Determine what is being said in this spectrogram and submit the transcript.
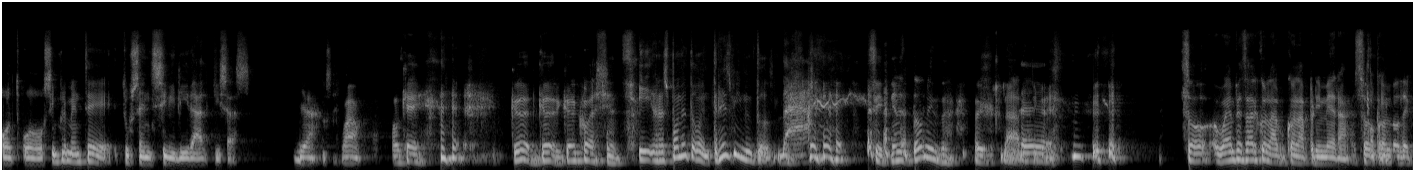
o, o simplemente tu sensibilidad quizás? Yeah. Wow. Okay. good, good, good questions. Y responde todo en tres minutos. Sí, tienes dos minutos. Okay. nah, no Eh. So, voy a empezar con la, con la primera, so, Ok. con lo de,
